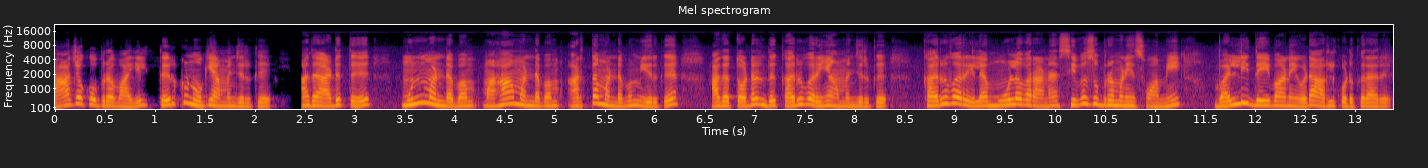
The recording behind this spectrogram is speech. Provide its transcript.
ராஜகோபுர வாயில் தெற்கு நோக்கி அமைஞ்சிருக்கு. அதை அடுத்து முன் மண்டபம், மகா மண்டபம், அர்த்த மண்டபம் இருக்கு. அதை தொடர்ந்து கருவறையும் அமைஞ்சிருக்கு. கருவறையில மூலவரான சிவசுப்பிரமணிய சுவாமி வள்ளி தெய்வானையோட அருள் கொடுக்கிறாரு.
